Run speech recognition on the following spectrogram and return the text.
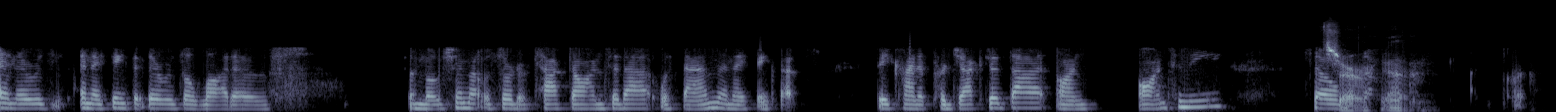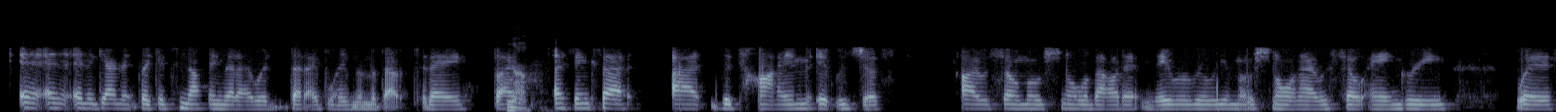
and there was and I think that there was a lot of emotion that was sort of tacked on to that with them, and I think that's they kind of projected that on onto me. So Sure. Yeah. and, and, again, it's like it's nothing that I would that I blame them about today. But. I think that at the time, it was just I was so emotional about it, and they were really emotional, and I was so angry with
